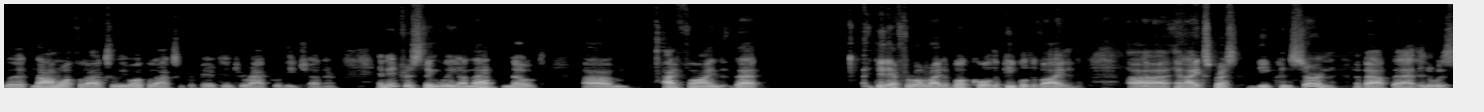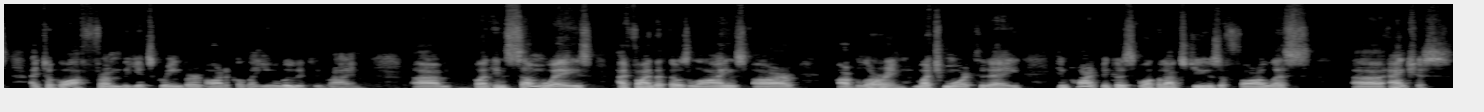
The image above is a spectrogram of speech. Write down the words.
the non-Orthodox and the Orthodox, are prepared to interact with each other. And interestingly, on that note, um, I find that I did, after all, write a book called "The People Divided," Uh, and I expressed deep concern about that. And it was, I took off from the Yitz Greenberg article that you alluded to, Brian. Um, but in some ways, I find that those lines are, are blurring much more today, in part because Orthodox Jews are far less uh, anxious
